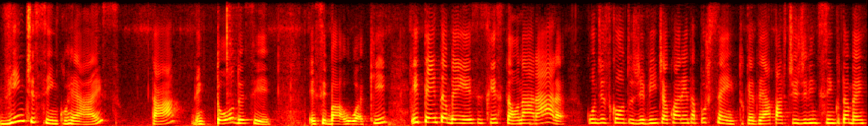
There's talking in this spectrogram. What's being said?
25 reais, tá? Tem todo esse, esse baú aqui. E tem também esses que estão na Arara, com descontos de 20 a 40%, quer dizer, a partir de 25 também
